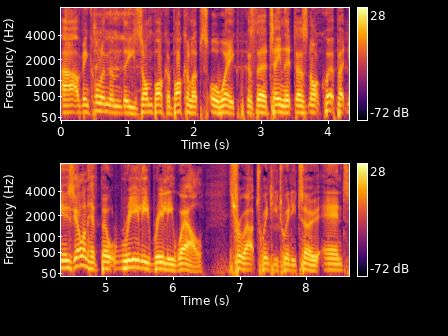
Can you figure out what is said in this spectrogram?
uh, I've been calling them the Zombok Apocalypse all week because they're a team that does not quit. But New Zealand have built really, really well throughout 2022. And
